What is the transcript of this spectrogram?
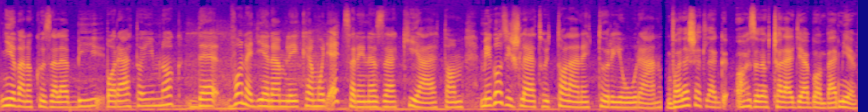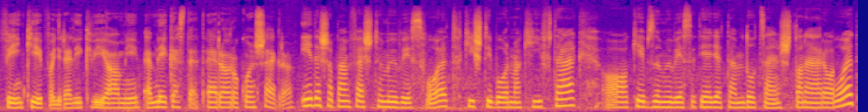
nyilván a közelebbi barátaimnak, de van egy ilyen emlékem, hogy egyszer én ezzel kiálltam, még az is lehet, hogy talán egy töri órán. Van esetleg az önök családjában bármilyen fénykép vagy relikvia, ami emlékeztet erre a rokonságra? Édesapám festőművész volt, Kis Tibornak hívták, a Képzőművészeti Egyetem docens tanára volt,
